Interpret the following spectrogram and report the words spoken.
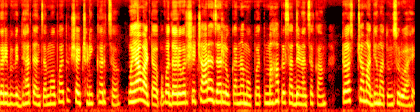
गरीब विद्यार्थ्यांचा मोफत शैक्षणिक खर्च वह्या वाटप व दरवर्षी चार हजार लोकांना मोफत महाप्रसाद देण्याचं काम ट्रस्टच्या माध्यमातून सुरू आहे.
